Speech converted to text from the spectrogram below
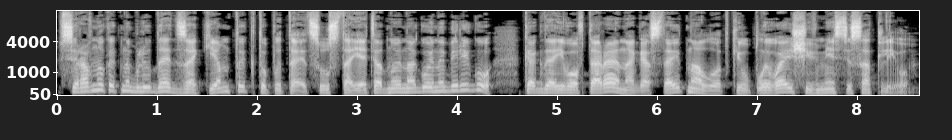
Все равно, как наблюдать за кем-то, кто пытается устоять одной ногой на берегу, когда его вторая нога стоит на лодке, уплывающей вместе с отливом.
